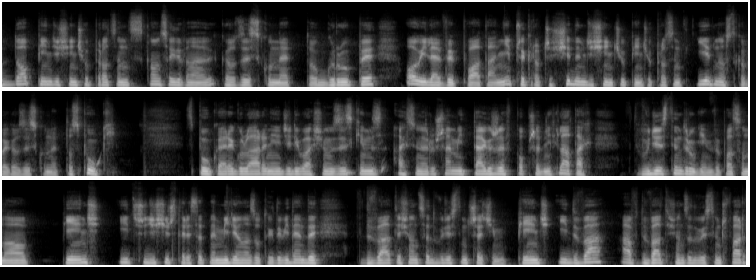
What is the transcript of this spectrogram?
do 50% skonsolidowanego zysku netto grupy, o ile wypłata nie przekroczy 75% jednostkowego zysku netto spółki. Spółka regularnie dzieliła się zyskiem z akcjonariuszami także w poprzednich latach. W 2022 wypłacono 5,34 miliona złotych dywidendy, w 2023 5,2, a w 2024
